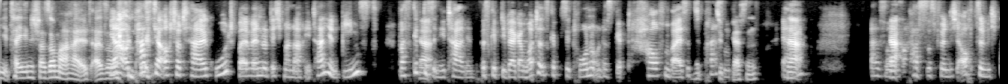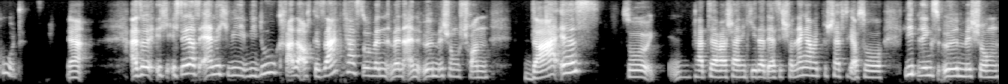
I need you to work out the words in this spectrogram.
wie italienischer Sommer halt. Also. Ja, und passt ja auch total gut, weil wenn du dich mal nach Italien beamst, was gibt ja. es in Italien? Es gibt die Bergamotte, es gibt Zitrone und es gibt haufenweise Zypressen. Zypressen. Ja. ja. Also ja. passt es, finde ich, auch ziemlich gut. Ja. Also ich, ich sehe das ähnlich, wie, wie du gerade auch gesagt hast, so wenn, wenn eine Ölmischung schon da ist, so hat ja wahrscheinlich jeder, der sich schon länger mit beschäftigt, auch so Lieblingsölmischung.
